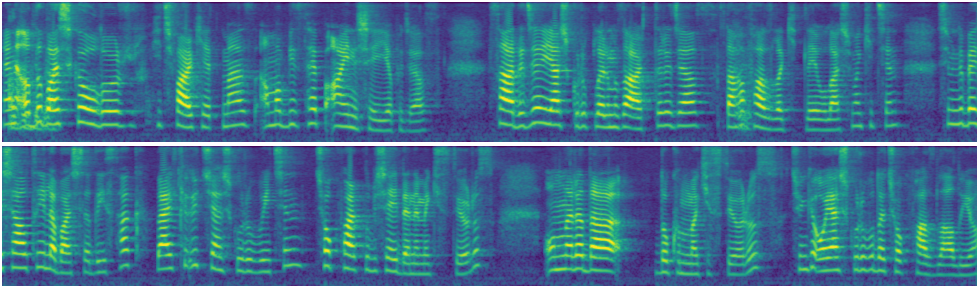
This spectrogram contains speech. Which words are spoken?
Yani Adı adı, başka olur, hiç fark etmez ama biz hep aynı şeyi yapacağız. Sadece yaş gruplarımızı arttıracağız. Daha Evet. fazla kitleye ulaşmak için. Şimdi 5-6 ile başladıysak belki 3 yaş grubu için çok farklı bir şey denemek istiyoruz. Onlara da dokunmak istiyoruz. Çünkü o yaş grubu da çok fazla alıyor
